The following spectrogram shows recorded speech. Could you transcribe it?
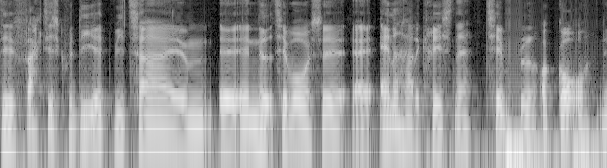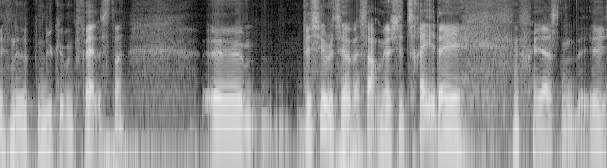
Det er faktisk fordi, at vi tager øh, øh, ned til vores øh, andet Harte Krishna tempel og går ned på Nykøbing Falster. Øhm, hvad siger du til at være sammen med os i tre dage? jeg er sådan, øh,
